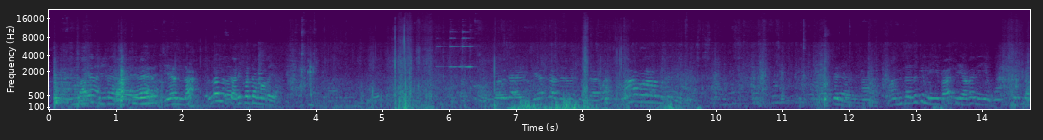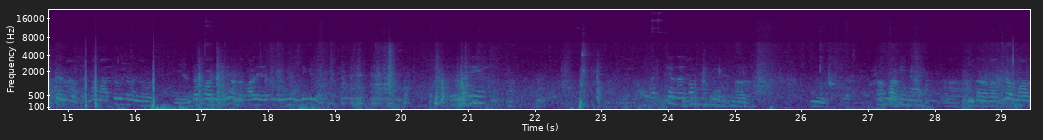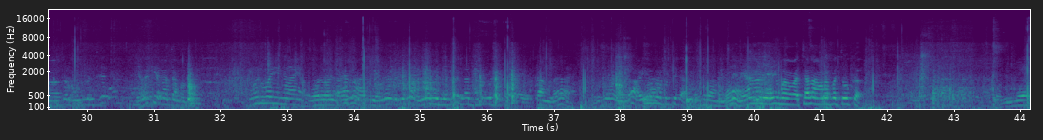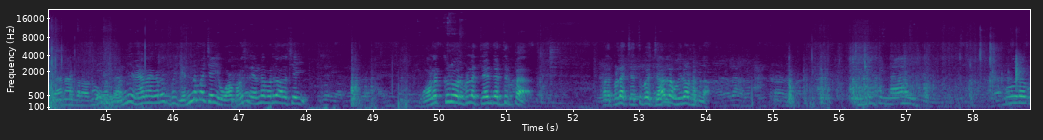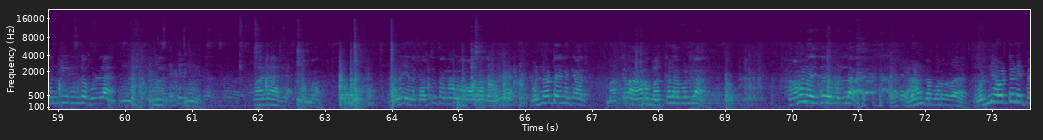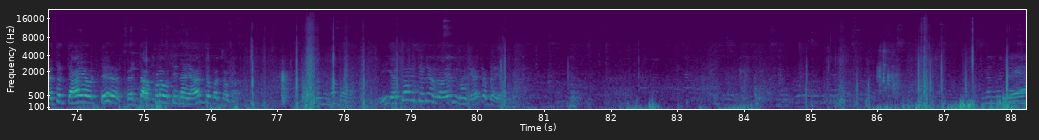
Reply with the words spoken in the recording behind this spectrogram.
பத்து பேர் சேர்ந்தா எல்லாம் இந்த தனிப்பட்ட முறையா உங்களுக்காக சேர்த்தா தெரிஞ்சுக்கிட்டாங்கன்னா மாவளம் மட்டும் கேட்கு. சரி. அந்த இதுக்கு நீ பார்த்து இடம் நீ பார்த்து நான் மற்றதுக்கு நான் சொல்லணும் நீ எந்த பாதை செய்யும் அந்த பாதை ஏற்றுக்கணும்னு இன்னைக்கு சொல்லணும் அந்த வருஷம் வருஷம் முன்னுக்கு எனக்கு என்ன சம்மந்தம் ஒரு வழி நியாயம். ஒரு வழி நேரம் அது என்ன இருக்குதோ அந்த வழி இருந்து எல்லாம் திருப்பிட்டு ஐநூறு வேணாம் ஐநூறு வச்சாலும் அவனை போய் தூக்கு. ஒண்ணு வேணாங்கிறது இப்ப என்னமா செய்யும் உன் மனசுல என்ன வருதோ அதை செய். உனக்குன்னு ஒரு பிள்ளை தேர்ந்தெடுத்திருப்ப. அந்த பிள்ளை செத்து போச்சா இல்ல உயிரோட இருக்குதா? கூட குந்தி இருந்த புள்ள. வாதாடுற ஆமா. ஆனா எனக்கு கஷ்டத்தை நான் வாழாத ஒண்ணு ஒன்னாட்ட எனக்கு மக்களை ஆன மக்களும் இல்ல. ஆன இதுவும் இல்ல. உன்னை விட்டு நீ பெத்த தாயை விட்டு பெத்த அப்பளை விட்டு நான் யார்கிட்ட சொல்றேன்? நீ வயசு அந்த வயதில் நான் இன்னும் கொஞ்சம்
